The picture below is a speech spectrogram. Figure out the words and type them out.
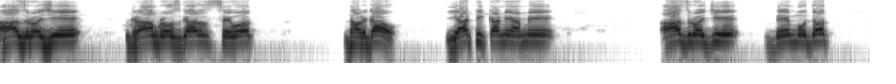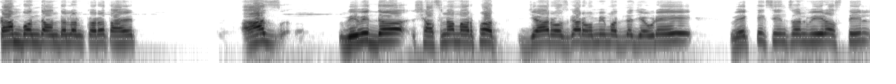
आज रोजी ग्राम रोजगार सेवक धडगाव या ठिकाणी आम्ही आज रोजी बेमुदत काम बंद आंदोलन करत आहेत. आज विविध शासनामार्फत ज्या रोजगार हमीमधले जेवढेही वैयक्तिक सिंचनवीर असतील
